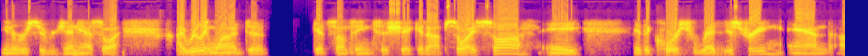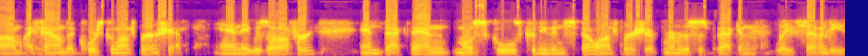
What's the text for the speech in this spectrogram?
University of Virginia. So I, I really wanted to get something to shake it up. So I saw a the course registry, and um, I found a course called entrepreneurship, and it was offered. And back then, most schools couldn't even spell entrepreneurship. Remember, this was back in late '70s,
